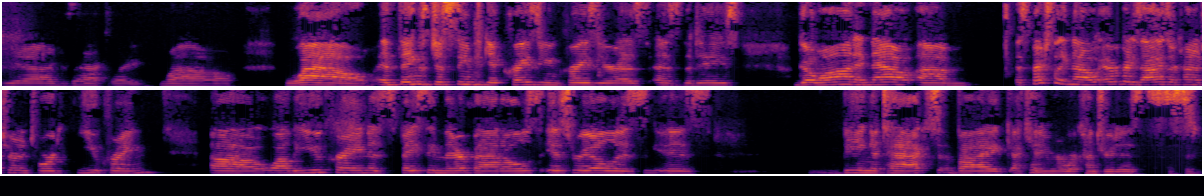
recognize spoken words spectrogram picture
Yeah, exactly. Wow. Wow. And things just seem to get crazier and crazier as as the days go on and now um especially now everybody's eyes are kind of turning toward Ukraine. Uh, while the Ukraine is facing their battles, Israel is is being attacked by I can't even remember what country it is.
